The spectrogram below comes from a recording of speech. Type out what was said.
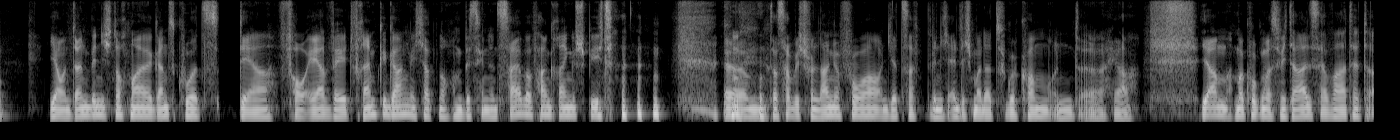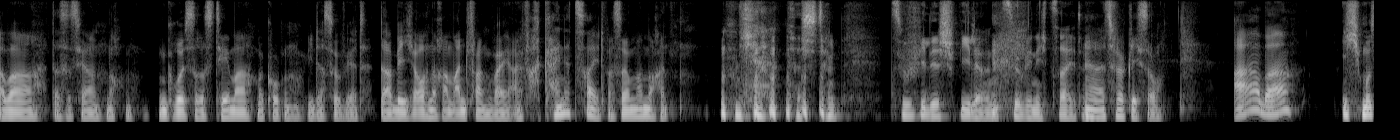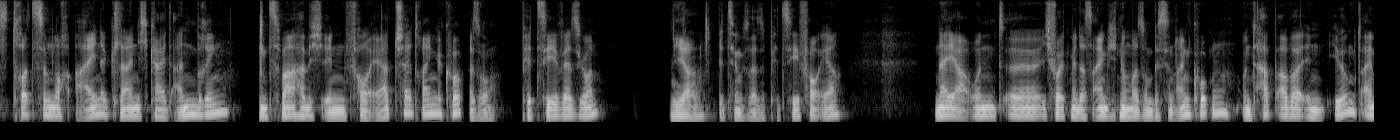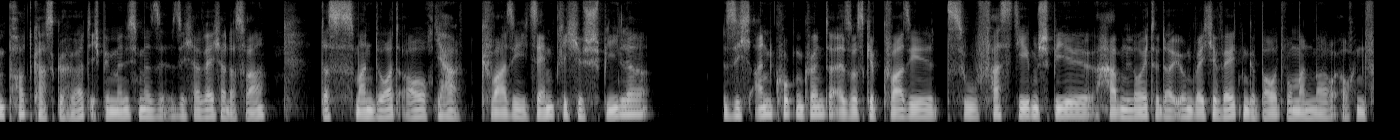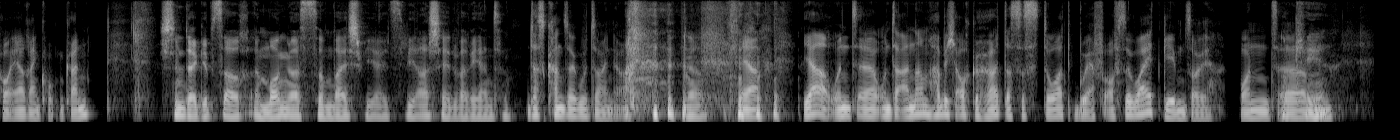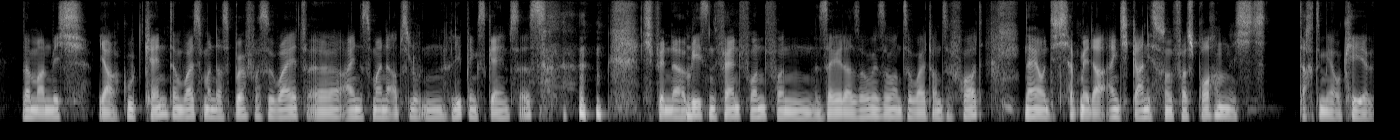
Ja, und dann bin ich noch mal ganz kurz der VR-Welt fremdgegangen. Ich habe noch ein bisschen in Cyberpunk reingespielt. ähm, das habe ich schon lange vor und jetzt bin ich endlich mal dazu gekommen und äh, ja, ja, mal gucken, was mich da alles erwartet. Aber das ist ja noch ein größeres Thema. Mal gucken, wie das so wird. Da bin ich auch noch am Anfang, weil einfach keine Zeit. Was soll man machen? ja, das stimmt. Zu viele Spiele und zu wenig Zeit. Ja, ist wirklich so. Aber ich muss trotzdem noch eine Kleinigkeit anbringen. Und zwar habe ich in VR-Chat reingeguckt, also PC-Version. Ja. Beziehungsweise PC-VR. Naja, und äh, ich wollte mir das eigentlich nur mal so ein bisschen angucken und habe aber in irgendeinem Podcast gehört, ich bin mir nicht mehr sicher, welcher das war, dass man dort auch ja quasi sämtliche Spiele sich angucken könnte. Also es gibt quasi zu fast jedem Spiel haben Leute da irgendwelche Welten gebaut, wo man mal auch in VR reingucken kann. Stimmt, da gibt es auch Among Us zum Beispiel als VR-Shade-Variante. Das kann sehr gut sein, ja. Ja, ja. ja und äh, unter anderem habe ich auch gehört, dass es dort Breath of the Wild geben soll. Und okay. ähm, wenn man mich ja gut kennt, dann weiß man, dass Breath of the Wild äh, eines meiner absoluten Lieblingsgames ist. ich bin da ein Riesenfan von, von Zelda sowieso und so weiter und so fort. Naja, und ich habe mir da eigentlich gar nichts von versprochen. Ich dachte mir, okay,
